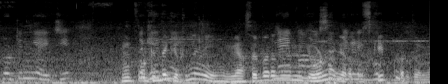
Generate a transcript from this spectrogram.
प्रोटीन घ्यायची. मी प्रोटीन तर घेत नाही मी मी असं बरं नाही, मी घेऊन नाही संध्याकाळी करत स्किप करतो मी.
